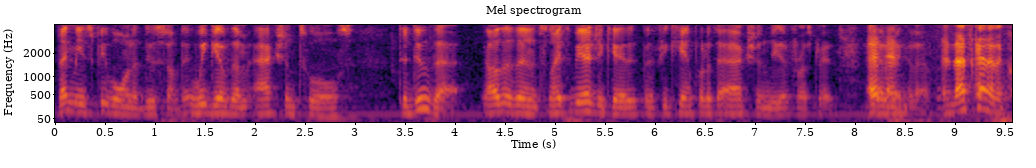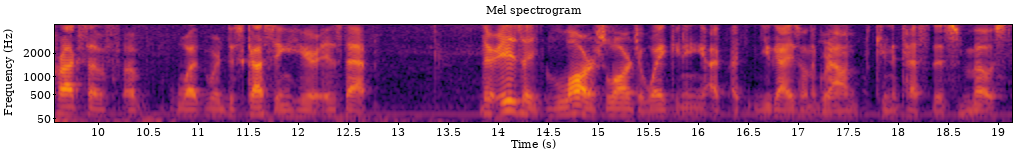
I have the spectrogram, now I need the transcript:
that means people want to do something. We give them action tools to do that. Other than it's nice to be educated, but if you can't put it to action, you get frustrated. You and, and, and that's kind of the crux of, of what we're discussing here is that there is a large, large awakening. I, I, you guys on the ground yes. can attest this most.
